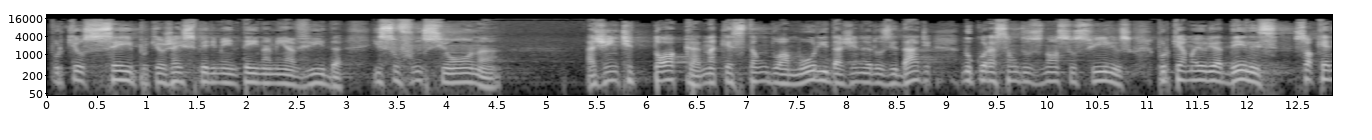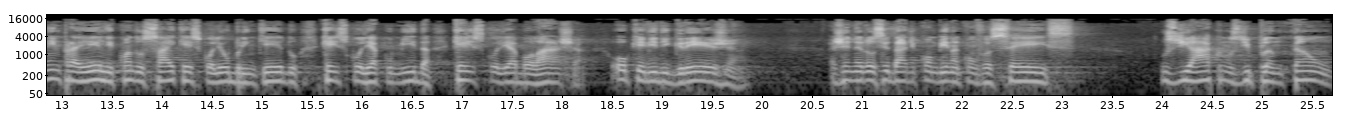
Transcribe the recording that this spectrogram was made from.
Porque eu sei, porque eu já experimentei na minha vida, isso funciona. A gente toca na questão do amor e da generosidade no coração dos nossos filhos, porque a maioria deles só querem para ele quando sai quer escolher o brinquedo, quer escolher a comida, quer escolher a bolacha. Ô oh, querida igreja, a generosidade combina com vocês. Os diáconos de plantão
